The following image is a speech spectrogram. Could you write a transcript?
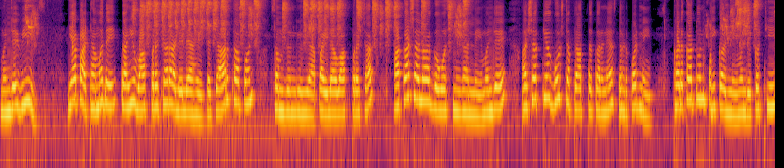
म्हणजे वीज. या पाठामध्ये काही वाक्प्रचार आलेले आहेत. त्याचा अर्थ आपण समजून घेऊया. पहिला वाक्प्रचार आकाशाला गवसणी घालणे म्हणजे अशक्य गोष्ट प्राप्त करण्यास धडपडणे खडकातून पाणी काढणे म्हणजे कठीण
